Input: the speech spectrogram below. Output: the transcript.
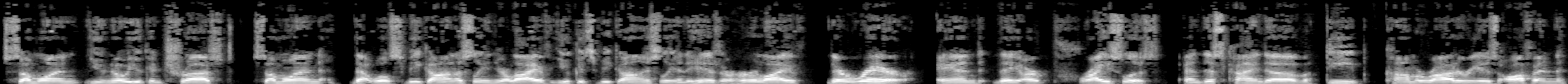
someone you know you can trust, someone that will speak honestly in your life, you could speak honestly into his or her life, they're rare and they are priceless. And this kind of deep camaraderie is often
